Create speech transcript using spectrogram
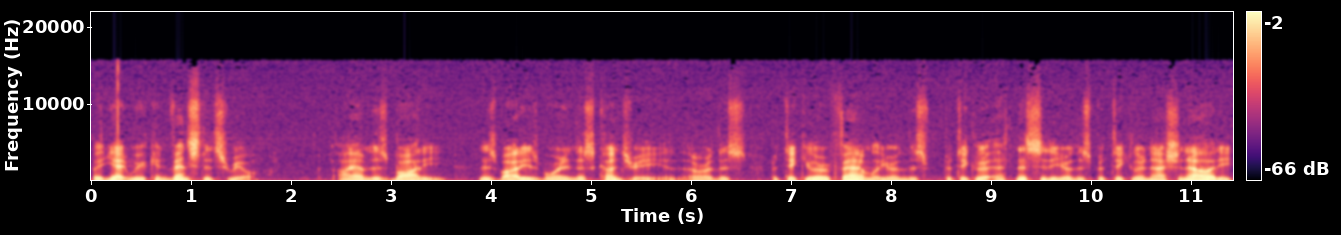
but yet we're convinced it's real. I am this body. This body is born in this country, or this particular family, or this particular ethnicity, or this particular nationality.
